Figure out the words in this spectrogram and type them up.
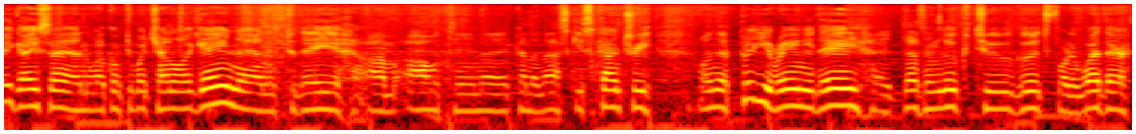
Hey guys and welcome to my channel again and today I'm out in uh, Kananaskis country on a pretty rainy day. It doesn't look too good for the weather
